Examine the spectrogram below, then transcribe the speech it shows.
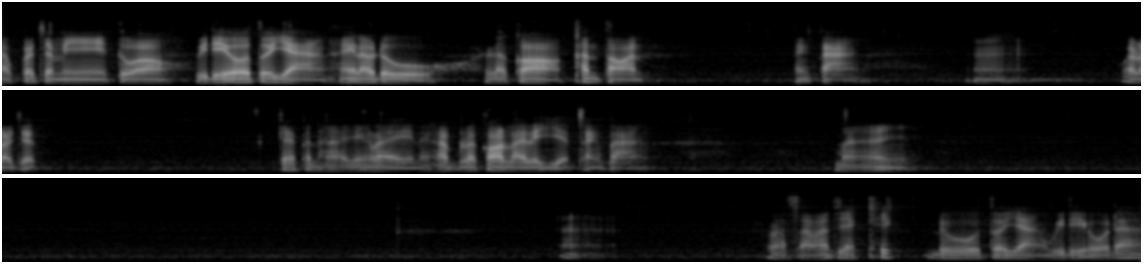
นะครับ ก็จะมีตัววิดีโอตัวอย่างให้เราดู แล้วก็ขั้นตอนต่างๆ ว่าเราจะแก้ปัญหาอย่างไรนะครับ แล้วก็รายละเอียดต่างๆ มาให้เราสามารถจะคลิกดูตัวอย่างวิดีโอได้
